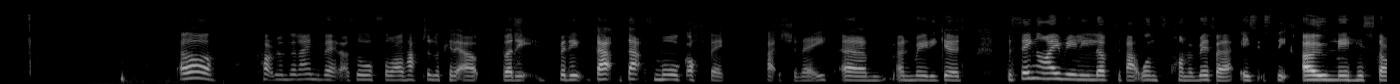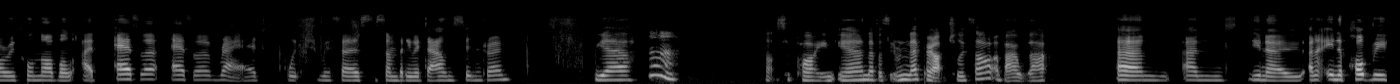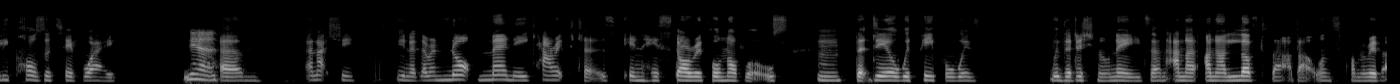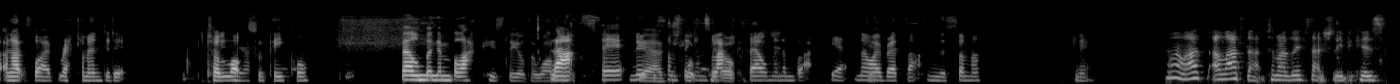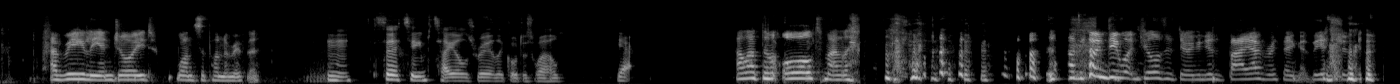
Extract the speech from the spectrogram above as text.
Oh, can't remember the name of it. That's awful. I'll have to look it up. But it, but it that that's more gothic actually, um, and really good. The thing I really loved about Once Upon a River is it's the only historical novel I've ever ever read which refers to somebody with Down syndrome. Yeah, Huh. that's the point. Yeah, I never, never actually thought about that. Um, and you know, and in a po- really positive way. yeah um, and actually you know there are not many characters in historical novels Mm. that deal with people with with additional needs and and I, and I loved that about Once Upon a River and that's why I've recommended it to lots of people Bellman and Black is the other one. that's it no, yeah, it something in looked it black up. Bellman and Black yeah no Yeah. I read that in the summer Yeah. Well, I'll, I'll add that to my list actually because I really enjoyed Once Upon a River. Thirteenth Tale's really good as well. I'll add them all to my list. I'll go and do what Jules is doing and just buy everything at the end of it.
